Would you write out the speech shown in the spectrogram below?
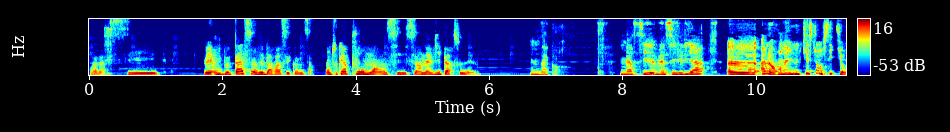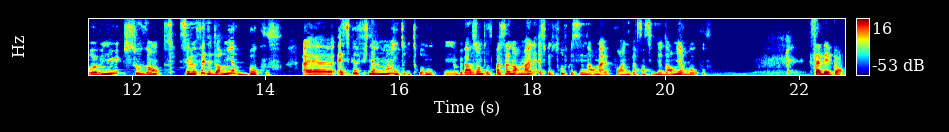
Voilà, c'est. Mais on ne peut pas s'en débarrasser comme ça. En tout cas, pour moi, hein, c'est un avis personnel. D'accord. Merci, merci Julia. Alors, on a une question aussi qui est revenue souvent, c'est le fait de dormir beaucoup. Euh, est-ce que finalement, la plupart des gens ne trouvent pas ça normal? Est-ce que tu trouves que c'est normal pour un hypersensible de dormir beaucoup? Ça dépend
